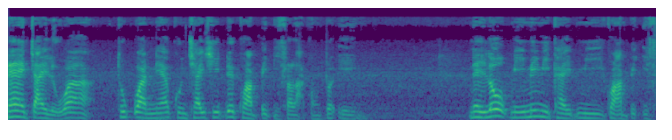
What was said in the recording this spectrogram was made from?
แน่ใจหรือว่าทุกวันนี้คุณใช้ชีวิตด้วยความเป็นอิสระของตัวเอง ในโลกนี้ไม่มีใครมีความเป็นอิส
